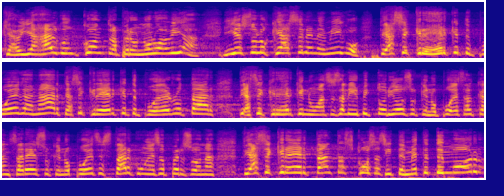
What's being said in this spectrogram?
que había algo en contra, pero no lo había. Y eso es lo que hace el enemigo, te hace creer que te puede ganar, te hace creer que te puede derrotar, te hace creer que no vas a salir victorioso, que no puedes alcanzar eso, que no puedes estar con esa persona, te hace creer tantas cosas y te mete temor.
